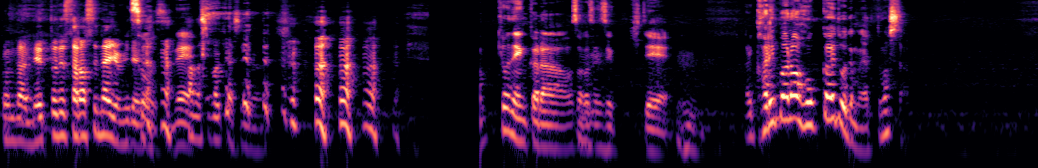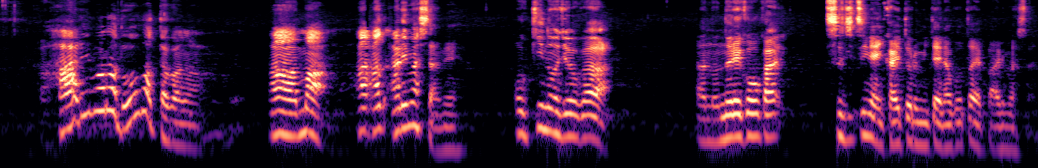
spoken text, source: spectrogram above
こんなネットで晒せないよみたいなね話ばっかりしてる。去年から小坂先生来て、うんカリバラは北海道でもやってました？ハリバラどうだったかな？ああ、まあ、あ、あありましたね。大きい農場が、あの、濡れ子をか数日以内に買い取るみたいなことはやっぱありましたね。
